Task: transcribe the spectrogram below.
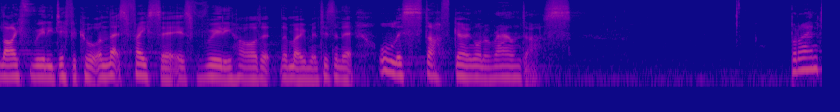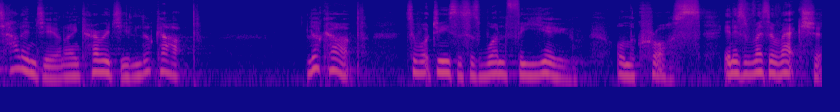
life really difficult. And let's face it, it's really hard at the moment, isn't it? All this stuff going on around us. But I challenge you and I encourage you look up. Look up to what Jesus has won for you on the cross in his resurrection.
